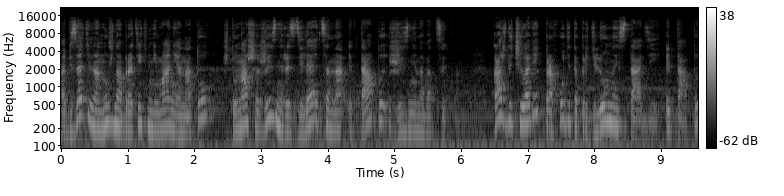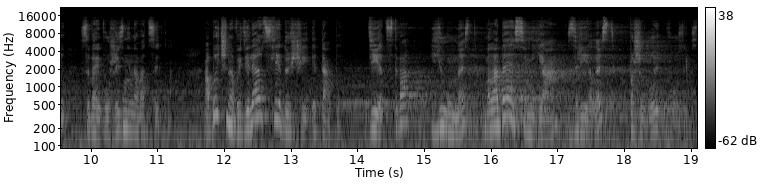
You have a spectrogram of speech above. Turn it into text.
Обязательно нужно обратить внимание на то, что наша жизнь разделяется на этапы жизненного цикла. Каждый человек проходит определенные стадии, этапы своего жизненного цикла. Обычно выделяют следующие этапы – детство, юность, молодая семья, зрелость, пожилой возраст.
